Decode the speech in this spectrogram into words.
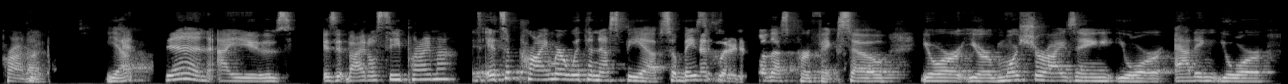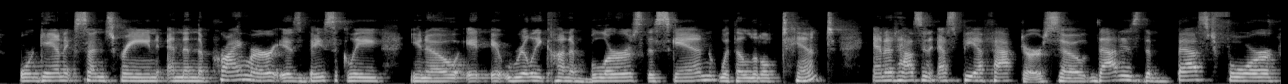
product. Yeah. then I use is it Vital C primer? It's a primer with an SPF. So basically, that's well, oh, that's perfect. So you're, you're moisturizing, you're adding your organic sunscreen. And then the primer is basically, you know, it, it really kind of blurs the skin with a little tint and it has an SPF factor. So that is the best for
